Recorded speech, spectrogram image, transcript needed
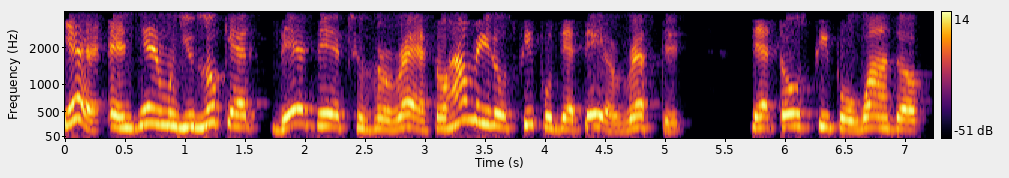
yeah, and then when you look at, they're there to harass. So how many of those people that they arrested, that those people wound up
